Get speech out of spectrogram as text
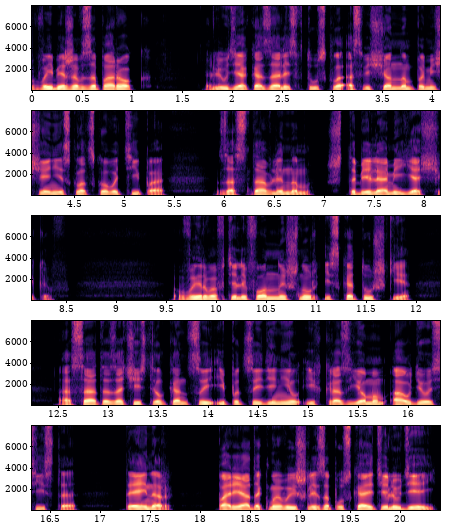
Выбежав за порог, люди оказались в тускло освещенном помещении складского типа, заставленном штабелями ящиков. Вырвав телефонный шнур из катушки, Асата зачистил концы и подсоединил их к разъемам аудиосиста. «Тейнер, порядок, мы вышли, запускайте людей!»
